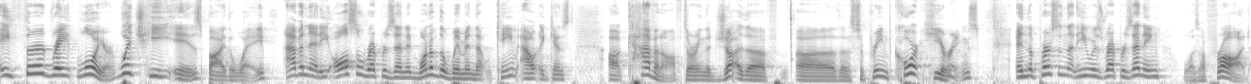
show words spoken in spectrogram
a third rate lawyer, which he is, by the way. Avenatti also represented one of the women that came out against uh, Kavanaugh during the ju- the uh, the Supreme Court hearings, and the person that he was representing was a fraud.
